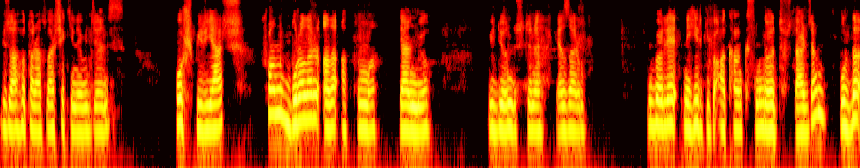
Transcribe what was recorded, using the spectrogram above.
güzel fotoğraflar çekinebileceğiniz hoş bir yer. Şu an buraların adı aklıma gelmiyor. Videonun üstüne yazarım. Böyle nehir gibi akan kısmı göstereceğim. Burada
